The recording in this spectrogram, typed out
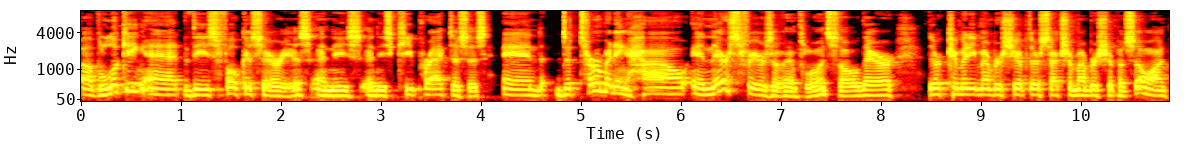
of looking at these focus areas and these and these key practices and determining how, in their spheres of influence, so their their committee membership, their section membership, and so on,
